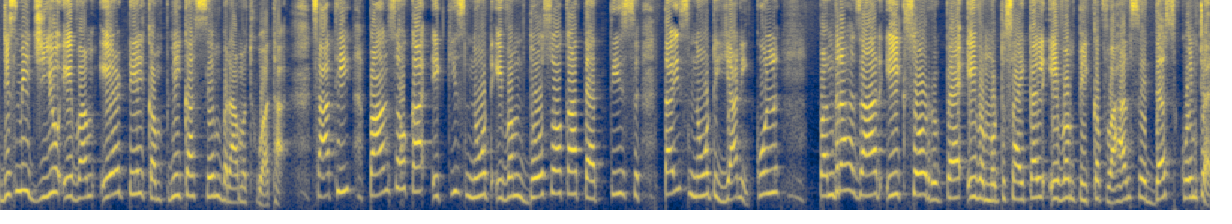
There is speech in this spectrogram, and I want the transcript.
जिसमें जियो एवं एयरटेल कंपनी का सिम बरामद हुआ था। साथ ही 500 का 21 नोट एवं 200 का 33 तेईस नोट यानी कुल पंद्रह हज़ार एक सौ रुपए एवं मोटरसाइकिल एवं पिकअप वाहन से 10 क्विंटल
